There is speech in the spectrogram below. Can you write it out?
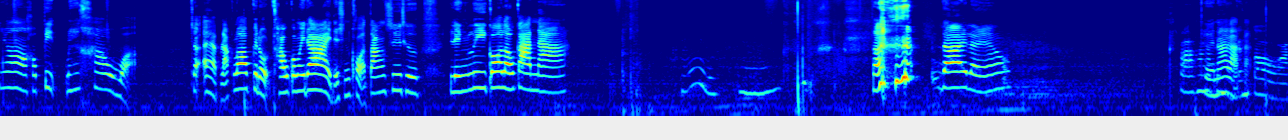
เนี่ยเขาปิดไม่ให้เข้าอะ จะแอบลักลอบกระโดดเข้าก็ไม่ได้ เดี๋ยวฉันขอตั้งชื่อเธอเลงลี่ก็แล้วกันนะได้แล้ว เธอน่ารักอะ ต่ออะ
